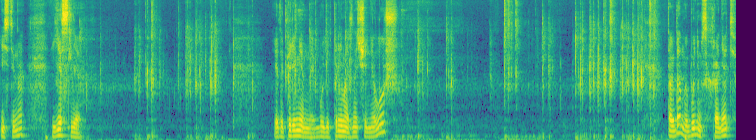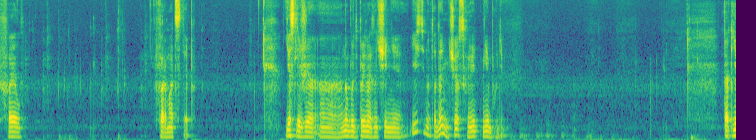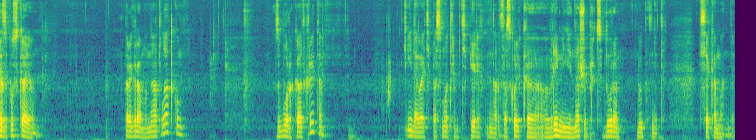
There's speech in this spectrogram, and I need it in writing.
истина. Если эта переменная будет принимать значение ложь, тогда мы будем сохранять файл формат step. Если же э, оно будет принимать значение истину, тогда ничего сохранять не будем. Так, я запускаю программу на отладку. Сборка открыта. И давайте посмотрим теперь, за сколько времени наша процедура выполнит все команды.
